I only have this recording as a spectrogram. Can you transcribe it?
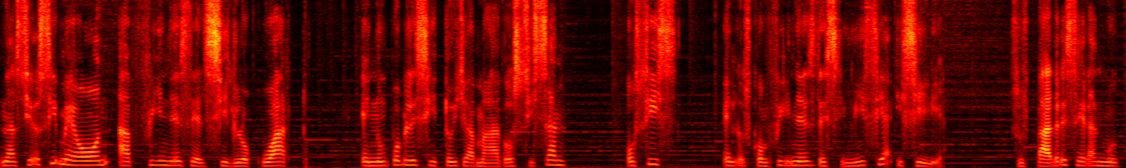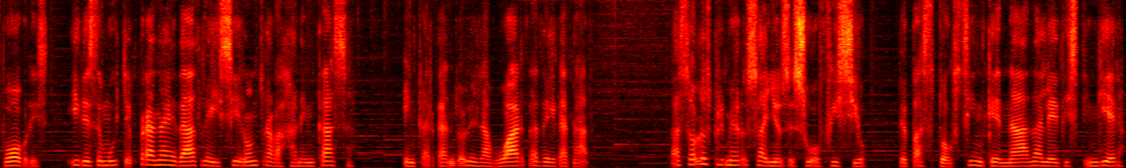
Nació Simeón a fines del siglo IV en un pueblecito llamado Sisán o Cis, en los confines de Cilicia y Siria. Sus padres eran muy pobres y desde muy temprana edad le hicieron trabajar en casa, encargándole la guarda del ganado. Pasó los primeros años de su oficio de pastor sin que nada le distinguiera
